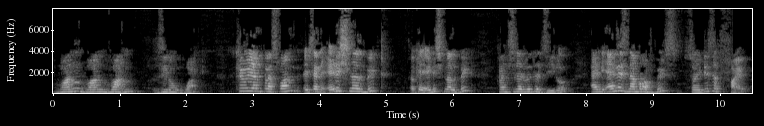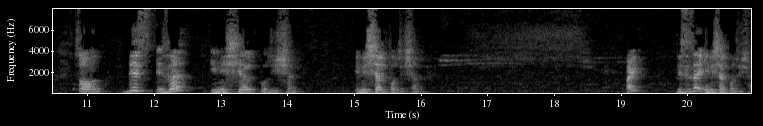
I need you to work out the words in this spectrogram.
1 1 1 0 1 qn plus 1 it's an additional bit. Okay additional bit consider with a 0 and n is number of bits. So it is a 5 so this is a initial position. Initial position. Right? This is the initial position.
